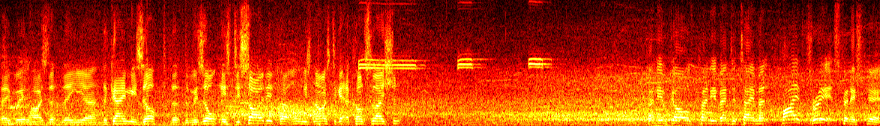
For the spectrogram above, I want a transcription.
they, they realise that the uh, the game is up, that the result is decided, but always nice to get a consolation. Plenty of goals, plenty of entertainment. 5-3 it's finished here.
